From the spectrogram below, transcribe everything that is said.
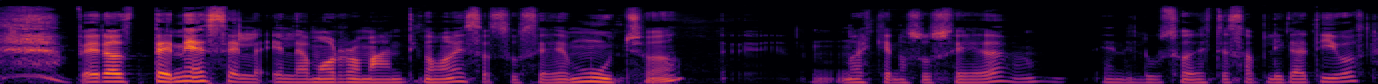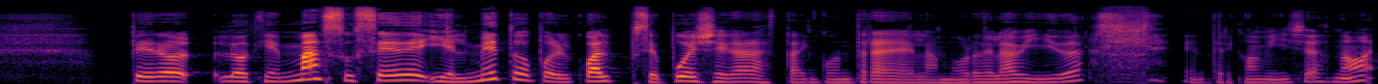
pero tenés el, amor romántico, eso sucede mucho no es que no suceda en el uso de estos aplicativos, pero lo que más sucede y el método por el cual se puede llegar hasta encontrar el amor de la vida, entre comillas, ¿no?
